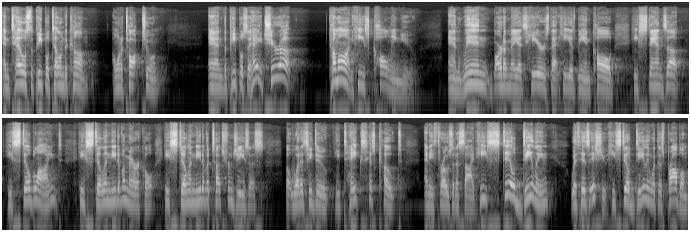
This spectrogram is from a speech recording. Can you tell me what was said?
and tells the people, Tell him to come. I want to talk to him. And the people say, Hey, cheer up. Come on. He's calling you. And when Bartimaeus hears that he is being called, he stands up. He's still blind. He's still in need of a miracle. He's still in need of a touch from Jesus. But what does he do? He takes his coat and he throws it aside. He's still dealing with his issue. He's still dealing with his problem,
